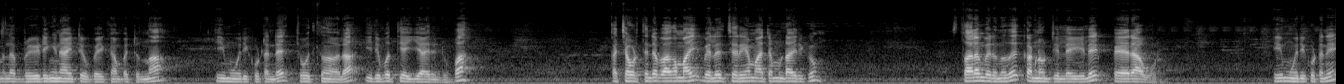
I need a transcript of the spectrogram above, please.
നല്ല ബ്രീഡിങ്ങിനായിട്ട് ഉപയോഗിക്കാൻ പറ്റുന്ന ഈ മൂരിക്കുട്ടന്റെ ചോദിക്കുന്ന വില ഇരുപത്തി അയ്യായിരം രൂപ. കച്ചവടത്തിന്റെ ഭാഗമായി വില ചെറിയ മാറ്റമുണ്ടായിരിക്കും. സ്ഥലം വരുന്നത് കണ്ണൂർ ജില്ലയിലെ പേരാവൂർ. ഈ മൂരിക്കുട്ടന്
